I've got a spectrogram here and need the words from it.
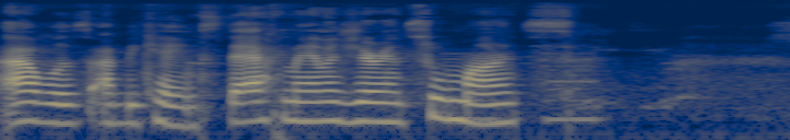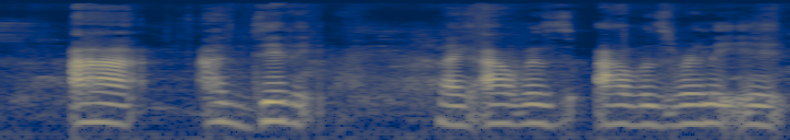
I was I became staff manager in 2 months. I I did it. Like I was I was really it.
